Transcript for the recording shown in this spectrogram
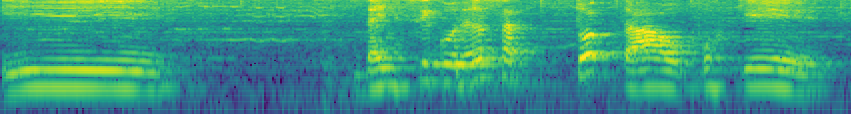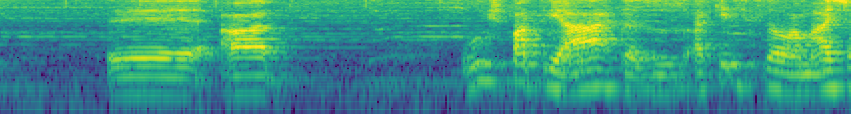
e da insegurança total, porque é, a os patriarcas, os, aqueles que são as,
